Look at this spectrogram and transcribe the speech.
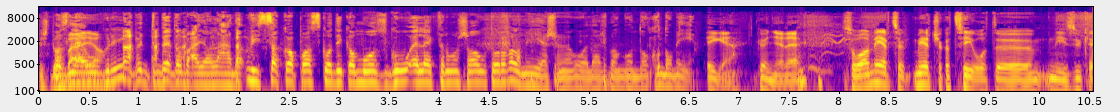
És az dobálja. leugrik, be- bedobálja a láda, visszakapaszkodik a mozgó elektromos autóra, valami ilyesmi megoldásban gondolkodom én. Igen, könnyen lehet. Szóval miért csak, miért csak a CO-t nézzük, e-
